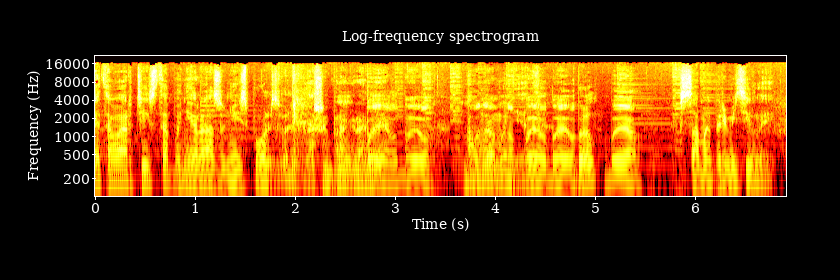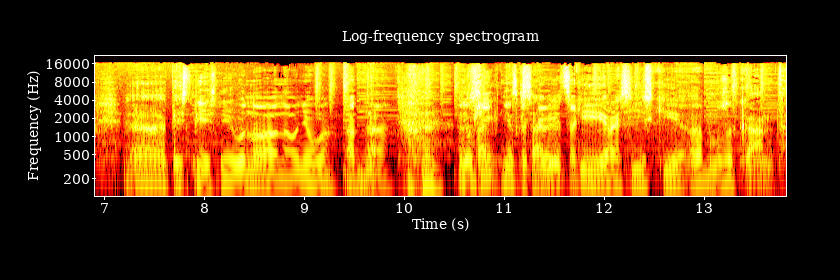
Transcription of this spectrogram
Этого артиста бы ни разу не использовали в нашей программе. Был, был. Ну, По-моему, нет. Был, был. Был? Был. С самой примитивной э, песней. Песня его, но она у него одна. У него вообще их несколько Советский и российский э, музыкант.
